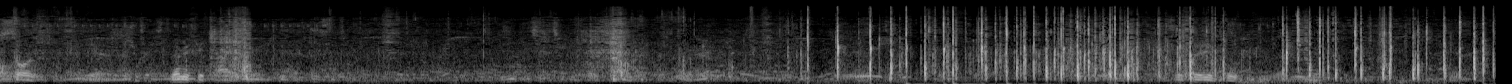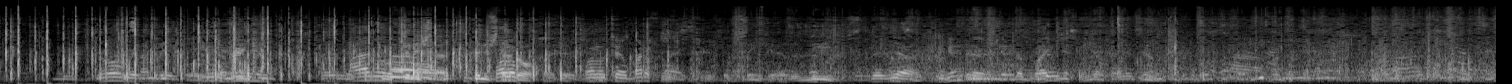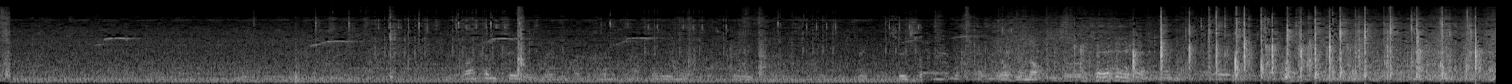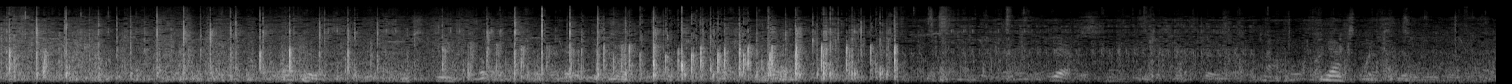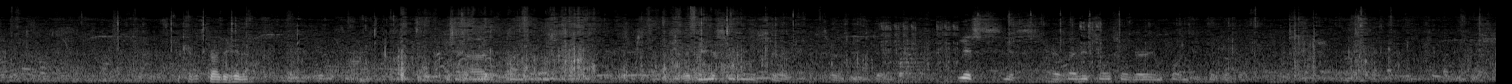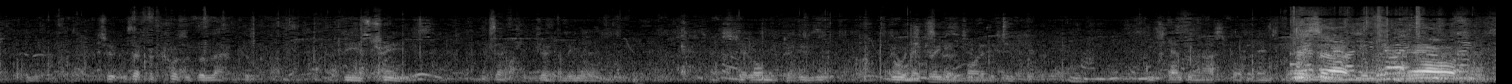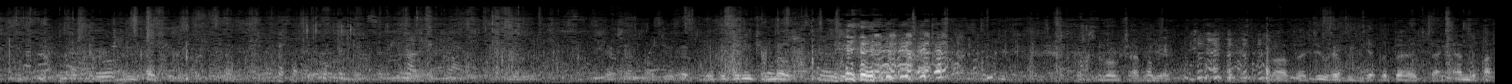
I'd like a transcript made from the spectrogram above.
soil. Very fertile. That's very important. Finish that, finish that off, I guess. Butterfly. Thing here, the leaves. The, yeah, the, the brightness of the Welcome to Well, the knockers are- Yes. Yeah. Okay, let's go over here now. Yes, yes. Uh, But it's also very important because of that. So is that because of the lack of these trees? Exactly, exactly. I mean, you're- Still on to the, an expert in biology. he's helping us for the landscape. It's, uh, yeah, We're beginning to melt. it's the wrong time of year. But I do hope we can get the birds back and the butterflies.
